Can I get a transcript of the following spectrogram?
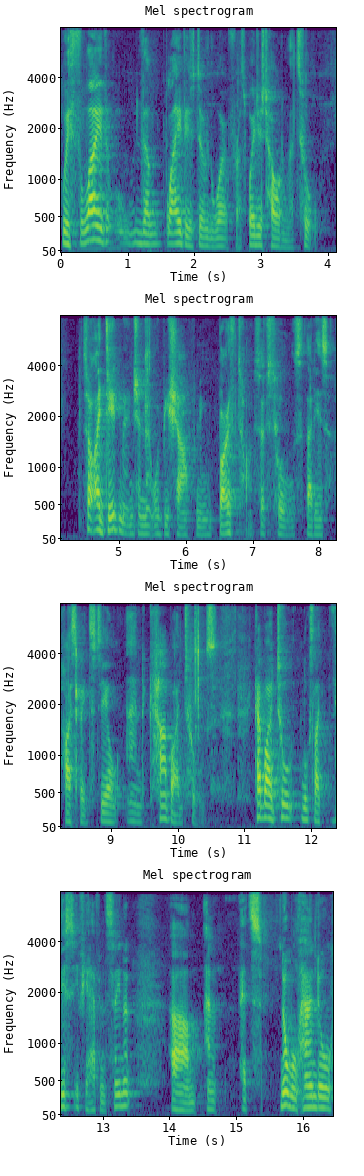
With the lathe, the lathe is doing the work for us. We're just holding the tool. So I did mention that we'd be sharpening both types of tools, that is high-speed steel and carbide tools. Carbide tool looks like this if you haven't seen it. Um, and it's normal handle,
